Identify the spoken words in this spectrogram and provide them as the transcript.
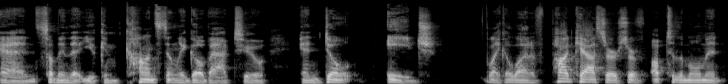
and something that you can constantly go back to and don't age. Like a lot of podcasts are sort of up to the moment.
